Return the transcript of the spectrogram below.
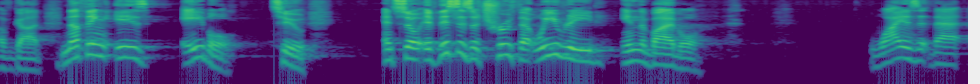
of God. Nothing is able to. And so, if this is a truth that we read in the Bible, why is it that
